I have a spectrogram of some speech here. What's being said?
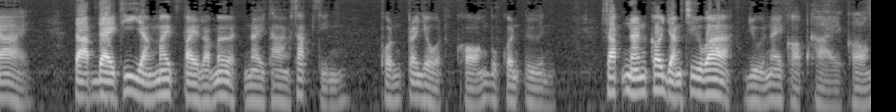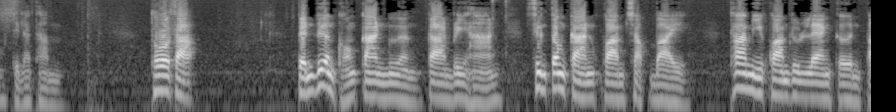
ได้ตราบใดที่ยังไม่ไปละเมิดในทางทรัพย์สิน ผลประโยชน์ของบุคคลอื่น ทรัพย์นั้นก็ยังชื่อว่าอยู่ในขอบข่ายของศีลธรรม โทสะเป็นเรื่องของการเมืองการบริหาร ซึ่งต้องการความฉับไว ถ้ามีความรุนแรงเกินไป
